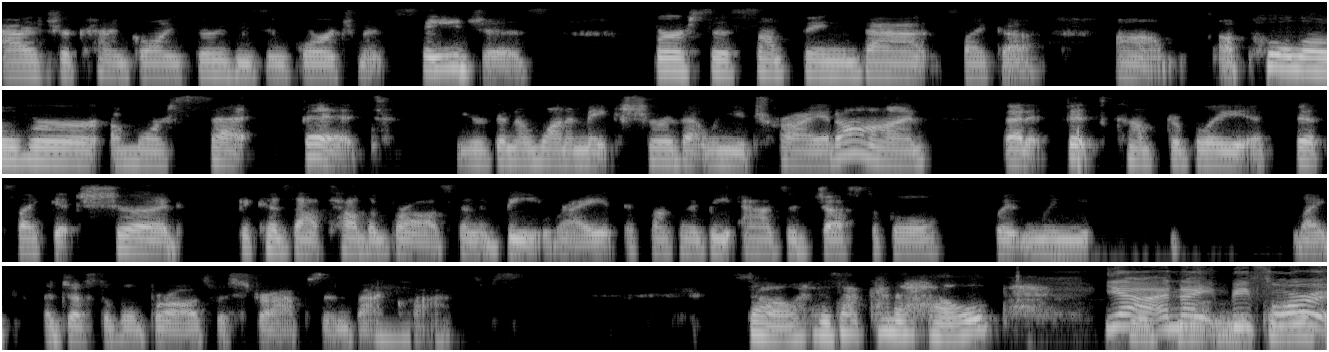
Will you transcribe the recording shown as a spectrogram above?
as you're kind of going through these engorgement stages versus something that's like a um, a pullover, a more set fit you're going to want to make sure that when you try it on that it fits comfortably it fits like it should because that's how the bra is going to be right? It's not going to be as adjustable when, when you like adjustable bras with straps and back mm-hmm. clasps. So does that kind of help? Yeah and i before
